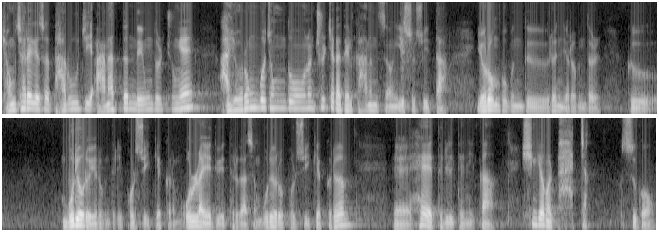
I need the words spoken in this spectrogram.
경찰에게서 다루지 않았던 내용들 중에 아 이런 거 정도는 출제가 될 가능성이 있을 수 있다. 이런 부분들은 여러분들 그 무료로 여러분들이 볼 수 있게끔 온라 에듀에 들어가서 무료로 볼 수 있게끔 예, 해 드릴 테니까 신경을 바짝 쓰고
